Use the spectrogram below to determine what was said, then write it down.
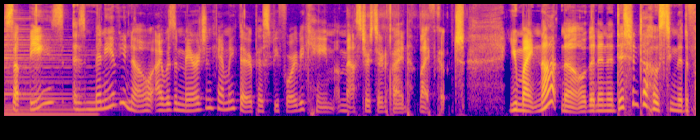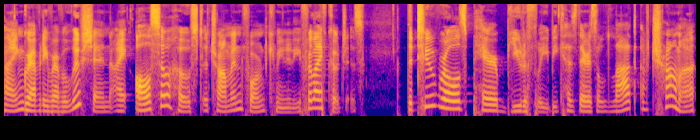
Sup, bees? As many of you know, I was a marriage and family therapist before I became a master certified life coach. You might not know that in addition to hosting the Defying Gravity Revolution, I also host a trauma informed community for life coaches. The two roles pair beautifully because there's a lot of trauma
